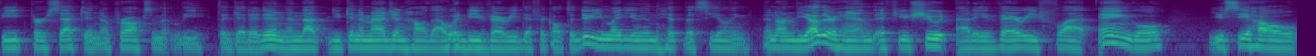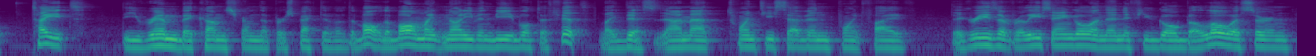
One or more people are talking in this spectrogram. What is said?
feet per second approximately to get it in. And that you can imagine how that would be very difficult to do. You might even hit the ceiling. And on the other hand if you shoot at a very flat angle you see how tight the rim becomes from the perspective of the ball. The ball might not even be able to fit like this. I'm at 27.5 degrees of release angle. And then if you go below a certain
